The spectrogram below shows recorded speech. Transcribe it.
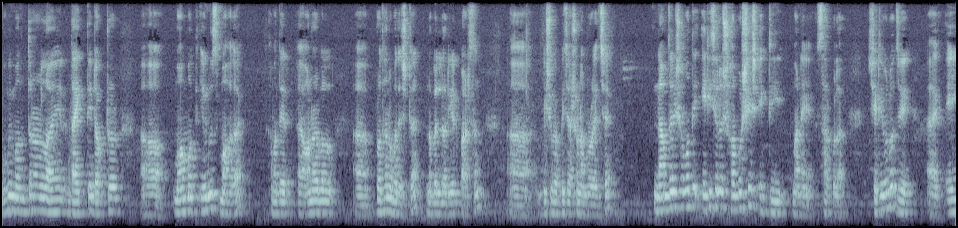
ভূমি মন্ত্রণালয়ের দায়িত্বে ডক্টর মোহাম্মদ ইউনুস মহোদয়, আমাদের অনারেবল প্রধান উপদেষ্টা নোবেল লরিয়েট পার্সন বিশ্বব্যাপী যার সুনাম রয়েছে। নামজারি সম্বন্ধে এটি ছিল সর্বশেষ একটি মানে সার্কুলার সেটি হলো যে এই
